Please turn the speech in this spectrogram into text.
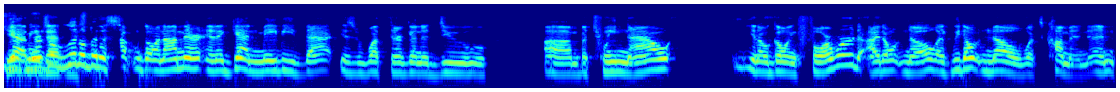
Give yeah, there's a little mystery. bit of something going on there. And again, maybe that is what they're going to do um, between now, you know, going forward. I don't know. Like, we don't know what's coming. And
